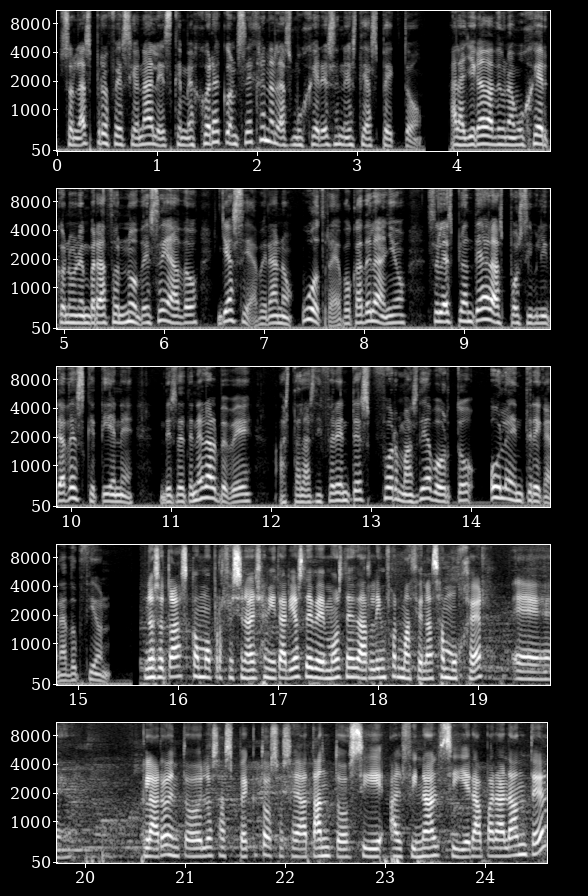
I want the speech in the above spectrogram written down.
son las profesionales que mejor aconsejan a las mujeres en este aspecto. A la llegada de una mujer con un embarazo no deseado, ya sea verano u otra época del año, se les plantea las posibilidades que tiene, desde tener al bebé hasta las diferentes formas de aborto o la entrega en adopción. Nosotras como profesionales sanitarios debemos de darle información a esa mujer. Eh, claro, en todos los aspectos, o sea, tanto si al final siguiera para adelante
